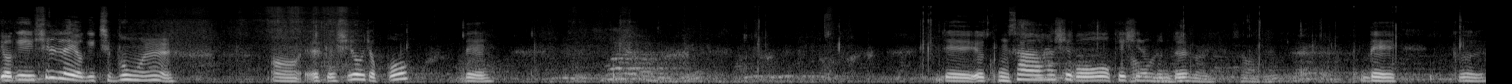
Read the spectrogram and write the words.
여기 실내 여기 지붕을 어, 이렇게 씌워줬고, 네. 이제 여기 공사하시고 계시는 분들, 네, 그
